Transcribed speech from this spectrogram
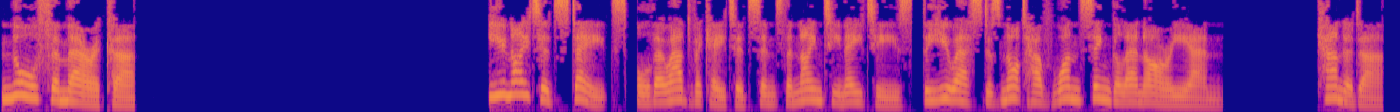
North America United States, although advocated since the 1980s, the U.S. does not have one single NREN. Canada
